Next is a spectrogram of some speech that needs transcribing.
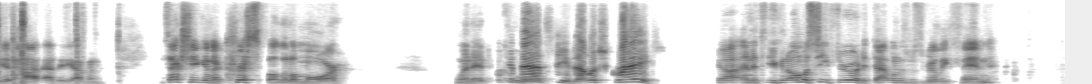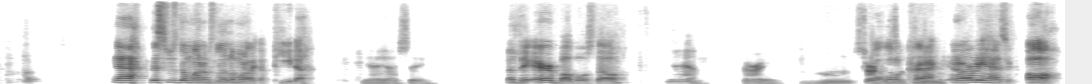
eat it hot out of the oven. It's actually gonna crisp a little more when it Look at that, Steve. That looks great. Yeah, and it's you can almost see through it. That one was really thin. Yeah, this was the one that was a little more like a pita. Yeah, yeah, I see. But the air bubbles though, Yeah, very moon a little crack. moon. It already has a oh.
